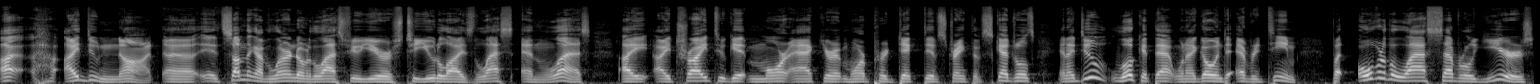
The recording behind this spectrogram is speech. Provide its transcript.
I I do not. Uh, it's something I've learned over the last few years to utilize less and less. I I try to get more accurate, more predictive strength of schedules, and I do look at that when I go into every team. But over the last several years,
